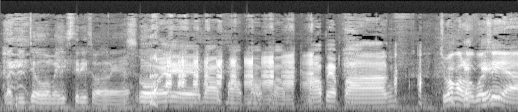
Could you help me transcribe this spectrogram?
lagi jauh sama istri soalnya oh eh maaf maaf maaf maaf maaf ya pang cuma kalau gue sih ya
